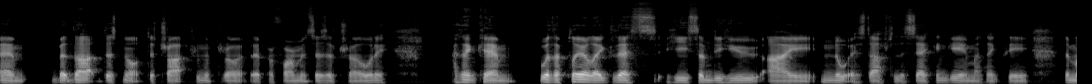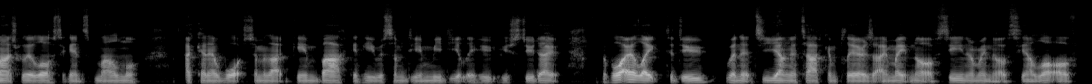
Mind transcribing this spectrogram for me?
Um, but that does not detract from the, pro- the performances of Traore. I think um, with a player like this, he's somebody who I noticed after the second game. I think the the match where they lost against Malmö. I kind of watched some of that game back, and he was somebody immediately who, who stood out. But what I like to do when it's young attacking players I might not have seen or might not have seen a lot of,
